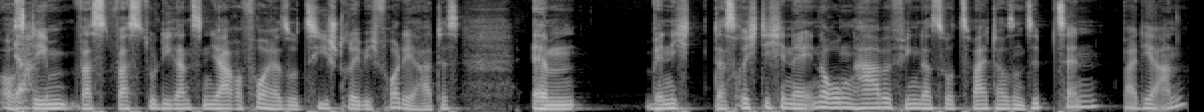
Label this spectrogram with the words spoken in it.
aus Ja. dem, was, was du die ganzen Jahre vorher so zielstrebig vor dir hattest. Ähm, wenn ich das richtig in Erinnerung habe, fing das so 2017 bei dir an,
